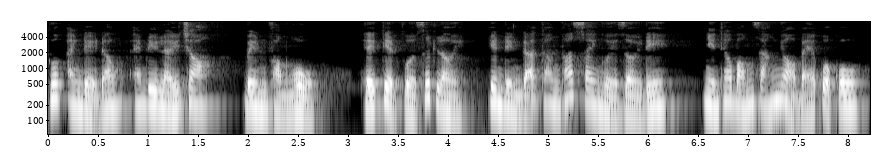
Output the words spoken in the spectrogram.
Thuốc anh để đâu, em đi lấy cho. Bên phòng ngủ. Thế Kiệt vừa dứt lời, Yên Đình đã thoăn thoát xoay người rời đi. Nhìn theo bóng dáng nhỏ bé của cô,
